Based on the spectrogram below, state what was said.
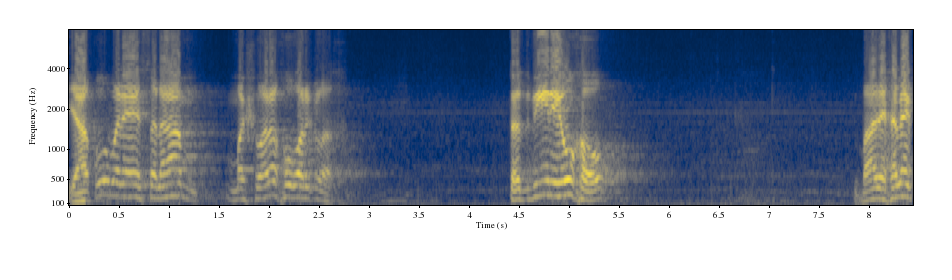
یعقوب علیه السلام مشوره خو ورکړه تدبیر یې وښو بعض خلک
